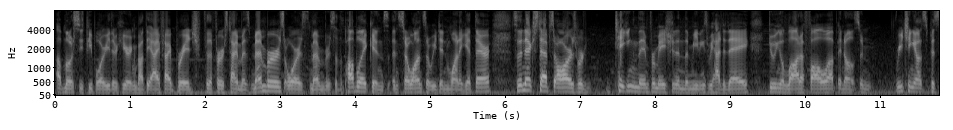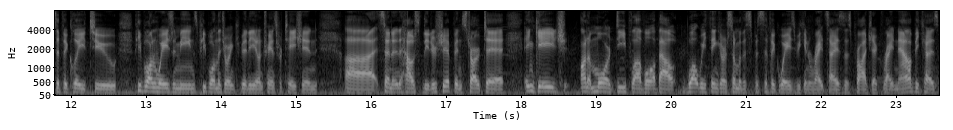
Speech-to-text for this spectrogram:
uh, most of these people are either hearing about the I-5 bridge for the first time as members or as members of the public and, and so on. So we didn't want to get there. So the next steps are is we're taking the information in the meetings we had today, doing a lot of follow up, and also reaching out specifically to people on Ways and Means, people on the Joint Committee on Transportation, uh, Senate and House leadership, and start to engage on a more deep level about what we think are some of the specific ways we can right size this project right now because.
